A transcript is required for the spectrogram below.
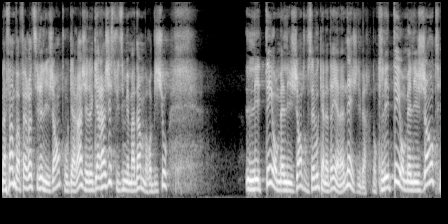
Ma femme va faire retirer les jantes au garage et le garagiste lui dit Mais Madame Robichaud, l'été, on met les jantes. Vous savez, au Canada, il y a la neige l'hiver. Donc, l'été, on met les jantes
